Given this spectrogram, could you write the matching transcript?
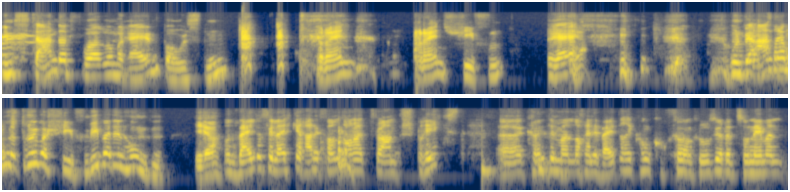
ins Standardforum reinposten. Rein, reinschiffen. Rein. Ja. Und wer andere muss drüber schiffen, wie bei den Hunden. Ja. Und weil du vielleicht gerade von Donald Trump sprichst, äh, könnte man noch eine weitere Kon Konklusion dazu nehmen,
